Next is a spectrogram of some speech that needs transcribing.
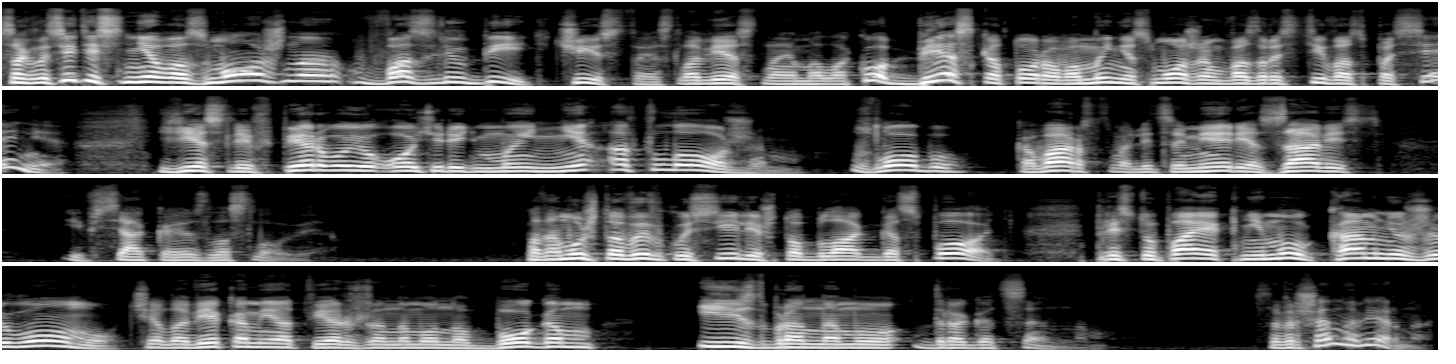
Согласитесь, невозможно возлюбить чистое словесное молоко, без которого мы не сможем возрасти во спасение, если в первую очередь мы не отложим злобу, коварство, лицемерие, зависть и всякое злословие. Потому что вы вкусили, что благ Господь, приступая к Нему, камню живому, человеками отверженному, но Богом избранному драгоценному. Совершенно верно.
